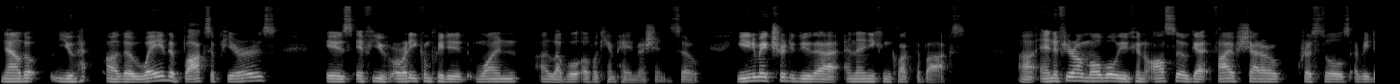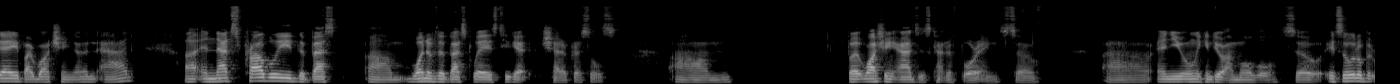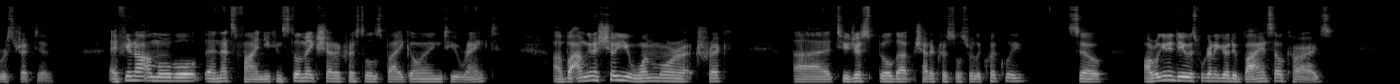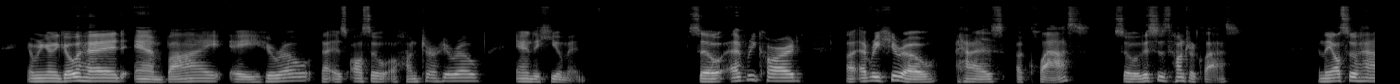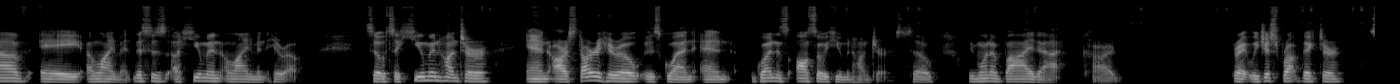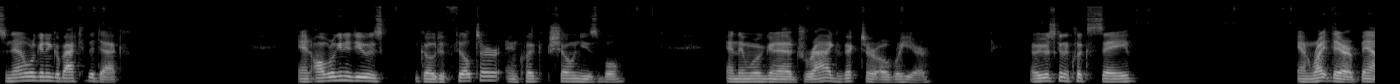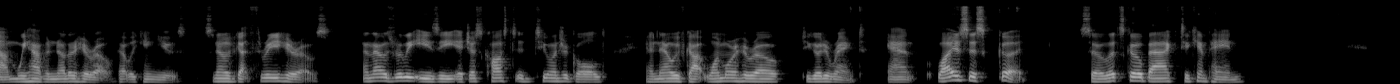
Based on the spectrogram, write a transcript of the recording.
now, the you uh, the way the box appears is if you've already completed one uh, level of a campaign mission. So you need to make sure to do that, and then you can collect the box. Uh, and if you're on mobile, you can also get five shadow crystals every day by watching an ad, uh, and that's probably the best, um, one of the best ways to get shadow crystals. Um, but watching ads is kind of boring, so uh, and you only can do it on mobile, so it's a little bit restrictive. If you're not on mobile, then that's fine. You can still make shadow crystals by going to ranked. Uh, but I'm going to show you one more trick uh, to just build up shadow crystals really quickly. So all we're going to do is we're going to go to buy and sell cards. And we're going to go ahead and buy a hero that is also a hunter hero and a human. So every card, uh, every hero has a class. So this is hunter class. And they also have a alignment. This is a human alignment hero. So it's a human hunter, and our starter hero is Gwen, and Gwen is also a human hunter. So we want to buy that card. Great, we just brought Victor. So now we're going to go back to the deck. And all we're going to do is go to Filter and click Show Unusable. And then we're going to drag Victor over here. And we're just going to click Save. And right there, bam, we have another hero that we can use. So now we've got three heroes and that was really easy. It just costed 200 gold, and now we've got one more hero to go to ranked. And why is this good? So let's go back to campaign.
